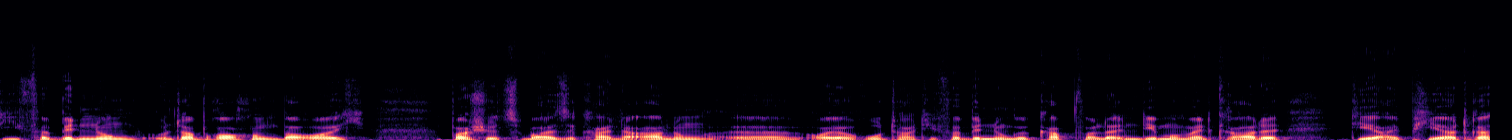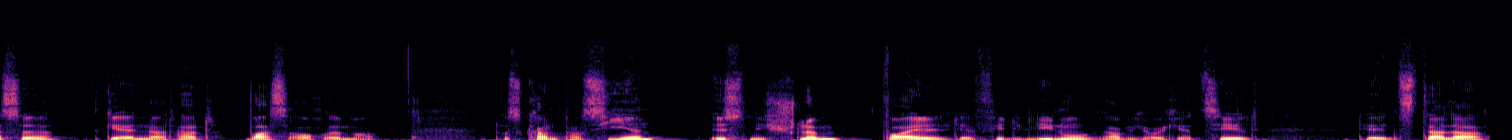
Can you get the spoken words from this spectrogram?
die Verbindung unterbrochen bei euch. Beispielsweise, keine Ahnung, äh, euer Router hat die Verbindung gekappt, weil er in dem Moment gerade die IP-Adresse geändert hat. Was auch immer. Das kann passieren, ist nicht schlimm, weil der Fidelino, habe ich euch erzählt, der Installer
